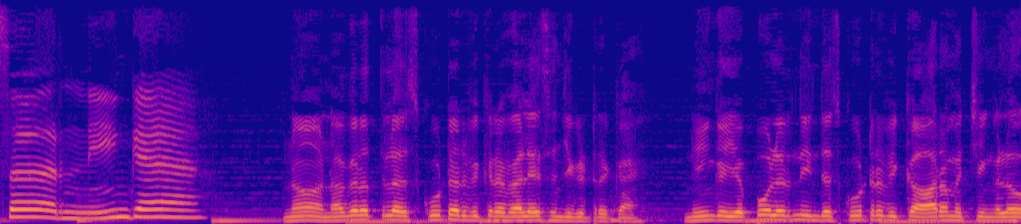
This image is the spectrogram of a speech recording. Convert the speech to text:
சார் நீங்க? நான் நகரத்தில் ஸ்கூட்டர் விற்கிற வேலையை செஞ்சுக்கிட்டு இருக்கேன். நீங்கள் எப்போலேருந்து இந்த ஸ்கூட்டர் விற்க ஆரம்பிச்சிங்களோ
